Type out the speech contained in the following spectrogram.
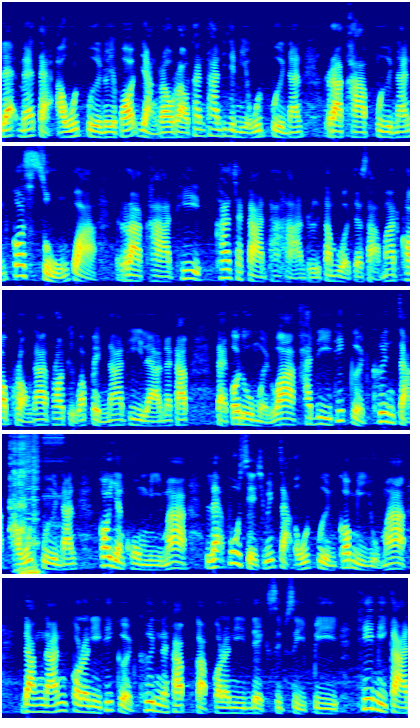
และแม้แต่อาวุธปืนโดยเฉพาะอย่างเราเราๆท่านๆที่จะมีอาวุธปืนนั้น ราคาปืนนั้นก็สูงกว่าราคาที่ข้าราชการทหาร หรือตำรวจจะสามารถครอบครองได้เพราะถือว่าเป็นหน้าที่แล้วนะครับแต่ก็ดูเหมือนว่าคดีที่เกิดขึ้นจากอาวุธปืนนั้น ก็ยังคงมีมาก และผู้เสียชีวิตจากอาวุธปืนก็มีอยู่มาก ดังนั้นกรณีที่เกิดขึ้นนะครับกับกรณีเด็ก 14 ปี ที่มีการ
